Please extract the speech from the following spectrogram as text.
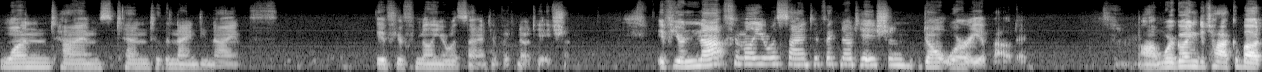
one times 10 to the 99th, if you're familiar with scientific notation. If you're not familiar with scientific notation, don't worry about it. Um, we're going to talk about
